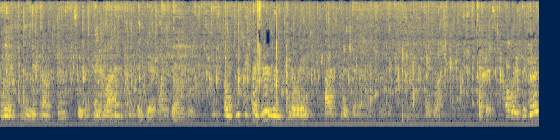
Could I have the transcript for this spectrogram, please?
Mm. And addition on spoon. Thanks a lot. Take care. One show. Oh, just to say, you're in room eight oh eight. I just made that. Thanks a lot. Okay. Oh, is it good?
